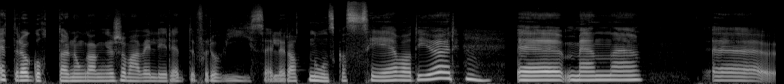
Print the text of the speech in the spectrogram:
etter å ha gått der noen ganger, som er veldig redde for å vise, eller at noen skal se hva de gjør. Mm. Eh, men eh,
